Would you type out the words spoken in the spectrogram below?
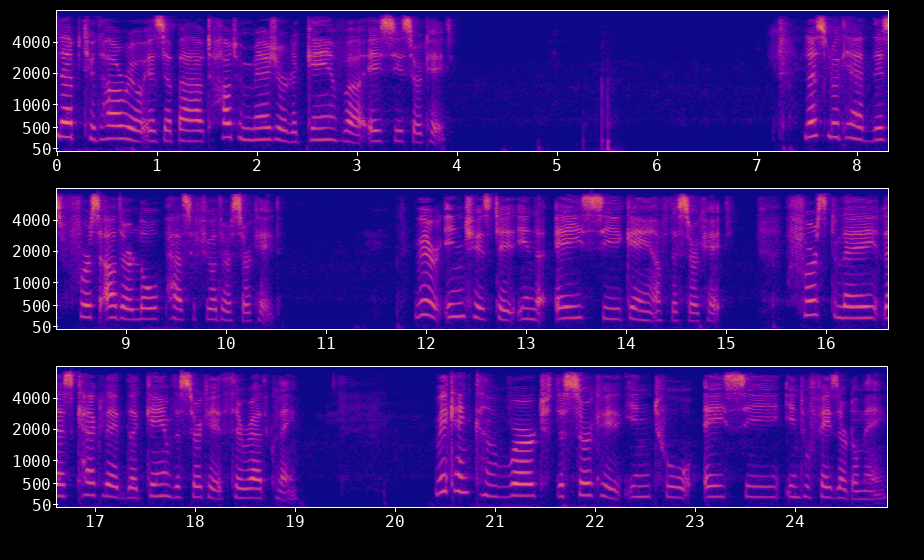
lab tutorial is about how to measure the gain of a AC circuit. Let's look at this first order low pass filter circuit. We're interested in the AC gain of the circuit. Firstly, let's calculate the gain of the circuit theoretically. We can convert the circuit into AC into phasor domain.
